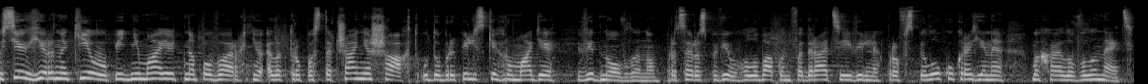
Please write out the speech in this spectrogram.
Усіх гірників піднімають на поверхню. Електропостачання шахт у Добропільській громаді відновлено. Про це розповів голова Конфедерації вільних профспілок України Михайло Волонець.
